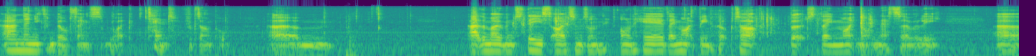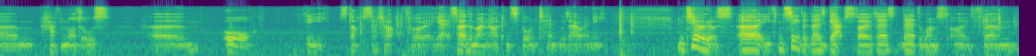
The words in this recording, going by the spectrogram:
and then you can build things like tent, for example. Um, at the moment, these items on on here they might have been hooked up but they might not necessarily um, have models um, or the stuff set up for it yet. So at the moment I can spawn 10 without any materials. Uh, you can see that there's gaps though, there's, they're the ones that I've um,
